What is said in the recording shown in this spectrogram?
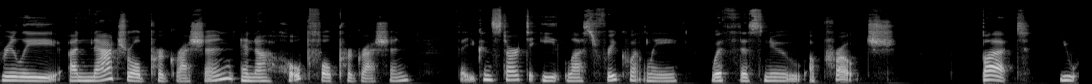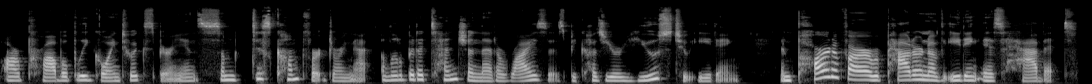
really a natural progression and a hopeful progression that you can start to eat less frequently with this new approach. But you are probably going to experience some discomfort during that, a little bit of tension that arises because you're used to eating. And part of our pattern of eating is habit.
